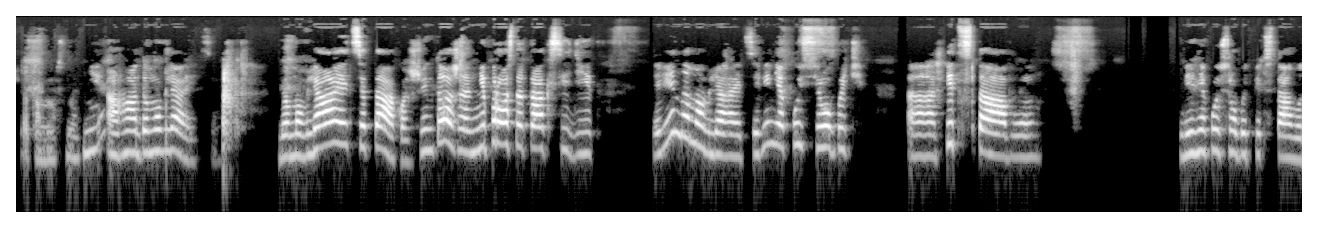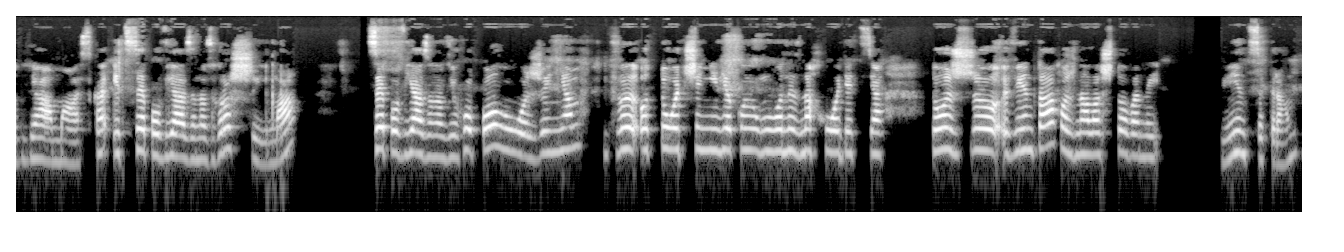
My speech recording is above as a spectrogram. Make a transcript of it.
Що там у нас на дні? Ага, домовляється. Домовляється також. Він теж не просто так сидить. Він домовляється, він якусь робить а, підставу. Він якусь робить підставу для маска, і це пов'язано з грошима, це пов'язано з його положенням в оточенні, в якому вони знаходяться. Тож е, він також налаштований, він це Трамп.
